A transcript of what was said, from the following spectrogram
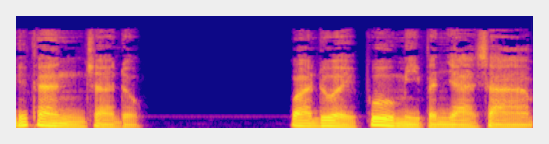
นิทานชาดก ว่าด้วยผู้มีปัญญาสาม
